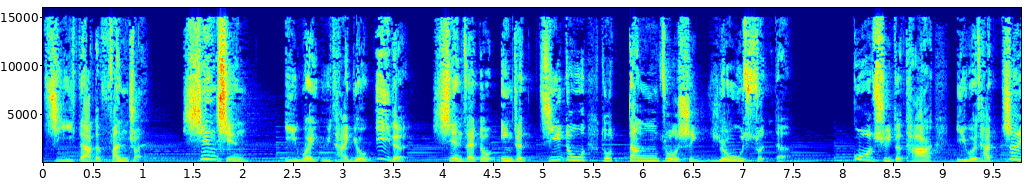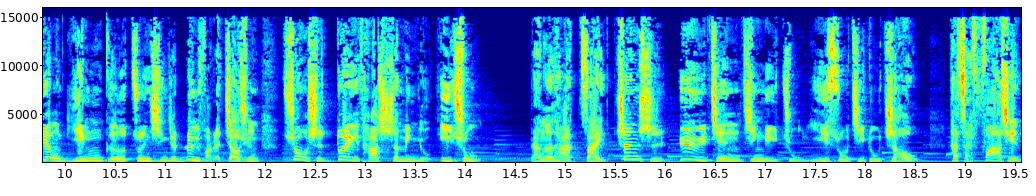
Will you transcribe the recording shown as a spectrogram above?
极大的翻转。先前以为与他有益的。现在都因着基督都当作是有损的。过去的他以为他这样严格遵行着律法的教训，就是对他生命有益处。然而他在真实遇见经历主耶稣基督之后，他才发现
